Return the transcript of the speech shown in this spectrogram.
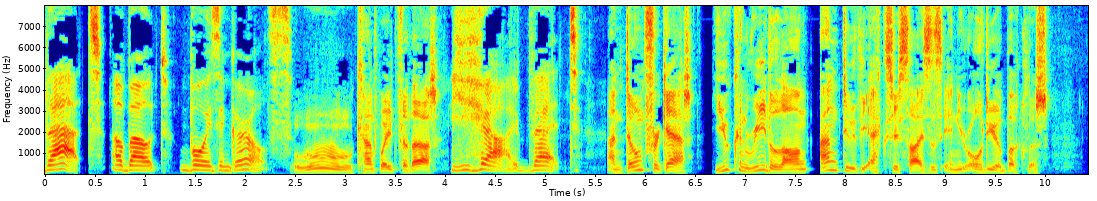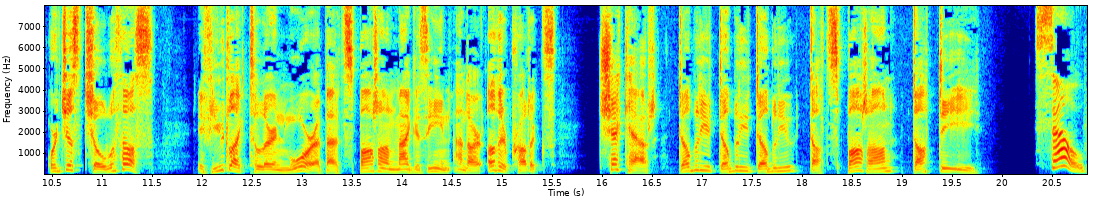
that, about boys and girls. Ooh, can't wait for that. Yeah, I bet. And don't forget, you can read along and do the exercises in your audio booklet, or just chill with us. If you'd like to learn more about Spot On Magazine and our other products, check out www.spoton.de. So,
